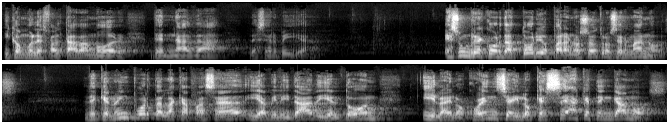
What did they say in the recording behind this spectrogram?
Y como les faltaba amor, de nada les servía. Es un recordatorio para nosotros, hermanos, de que no importa la capacidad y habilidad y el don y la elocuencia y lo que sea que tengamos,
